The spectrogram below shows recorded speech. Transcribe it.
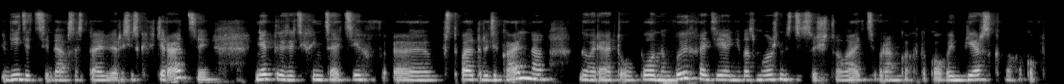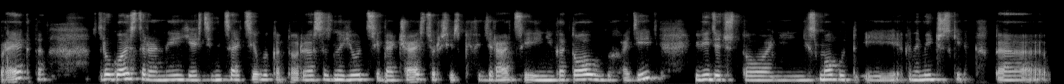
видят себя в составе Российской Федерации. Некоторые из этих инициатив э, выступают радикально, говорят о полном выходе, о невозможности существовать в рамках такого имперского какого-то проекта. С другой стороны, есть инициативы, которые осознают себя частью Российской Федерации и не готовы выходить, видят, что они не смогут и экономически как-то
